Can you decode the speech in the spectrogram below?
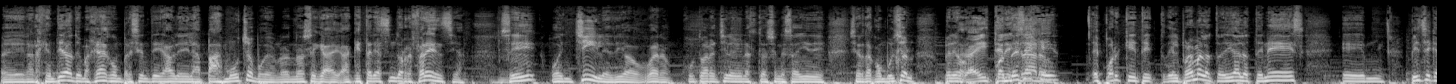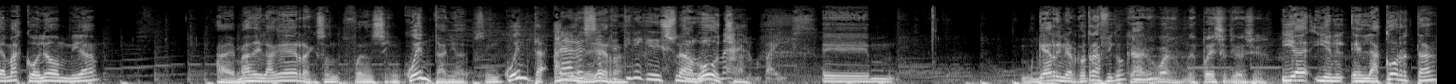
eh, en Argentina no te imaginas que un presidente hable de la paz mucho, porque no, no sé a, qué estaría haciendo referencia, ¿sí? O en Chile, digo, bueno, justo ahora en Chile hay unas situaciones ahí de cierta convulsión. Pero, Pero ahí cuando claro. que es porque te- el problema otro día lo tenés. Eh, piense que además Colombia, además de la guerra, que son fueron 50 años, 50 Claro, años de guerra. tiene que es una bocha. mal un país. Eh, guerra y narcotráfico. Claro, bueno, después eso te iba a decir. Y, a- y en, el- en la corta,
